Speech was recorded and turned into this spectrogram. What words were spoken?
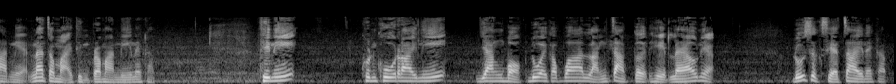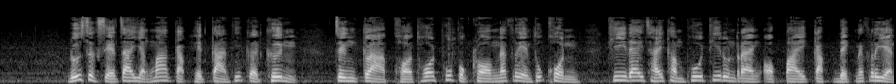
าษณ์เนี่ยน่าจะหมายถึงประมาณนี้นะครับ ทีนี้คุณครูรายนี้ยังบอกด้วยครับว่าหลังจากเกิดเหตุแล้วเนี่ย รู้สึกเสียใจนะครับ รู้สึกเสียใจอย่างมากกับเหตุการณ์ที่เกิดขึ้น จึงกราบขอโทษผู้ปกครองนักเรียนทุกคนที่ได้ใช้คำพูดที่รุนแรงออกไปกับเด็กนักเรียน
